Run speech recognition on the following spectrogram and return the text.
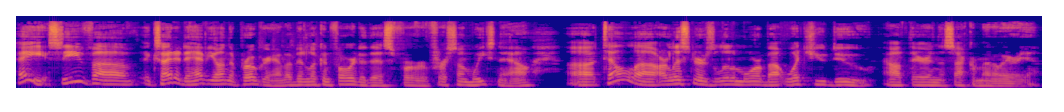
Hey, Steve, uh, excited to have you on the program. I've been looking forward to this for, for some weeks now. Uh, tell uh, our listeners a little more about what you do out there in the Sacramento area.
